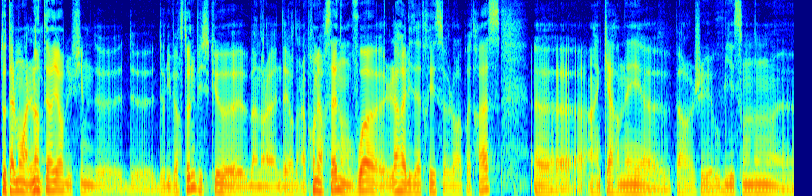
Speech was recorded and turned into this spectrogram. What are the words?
totalement à l'intérieur du film de- de- d'Oliver Stone, puisque euh, ben, dans la- d'ailleurs dans la première scène, on voit euh, la réalisatrice euh, Laura Poitras, euh, incarnée euh, par, j'ai oublié son nom. euh,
